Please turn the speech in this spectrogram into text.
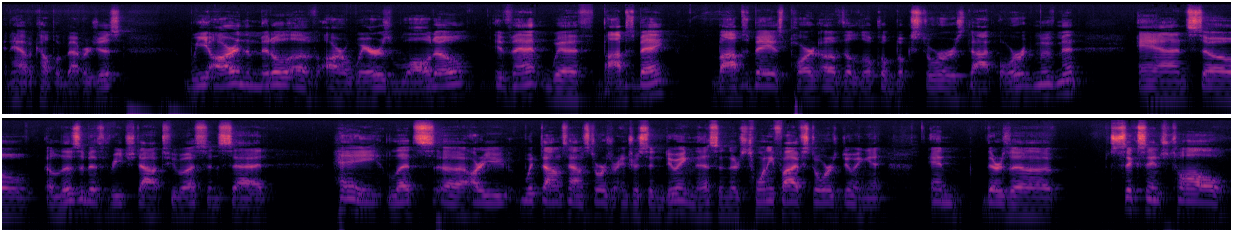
and have a couple of beverages we are in the middle of our Where's Waldo event with Bob's Bay. Bob's Bay is part of the local bookstores.org movement. And so Elizabeth reached out to us and said, Hey, let's, uh, are you, what downtown stores are interested in doing this? And there's 25 stores doing it. And there's a six inch tall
